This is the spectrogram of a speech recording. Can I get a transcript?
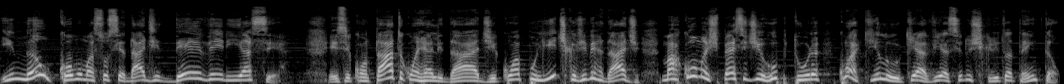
e não como uma sociedade deveria ser. Esse contato com a realidade e com a política de verdade marcou uma espécie de ruptura com aquilo que havia sido escrito até então.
